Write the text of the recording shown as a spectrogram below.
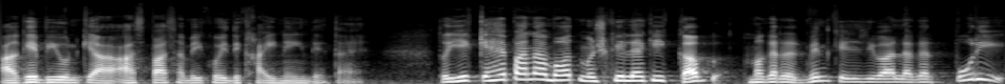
आगे भी उनके आसपास अभी कोई दिखाई नहीं देता है। तो ये कह पाना बहुत मुश्किल है कि कब, मगर अरविंद केजरीवाल अगर पूरी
